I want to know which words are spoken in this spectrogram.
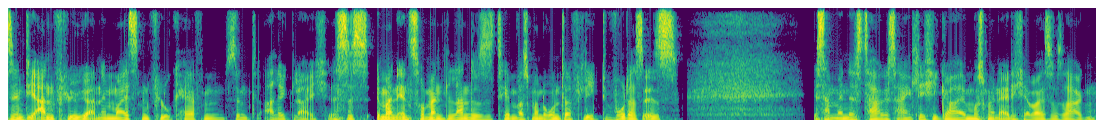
sind die Anflüge an den meisten Flughäfen sind alle gleich. Es ist immer ein Instrumentenlandesystem, was man runterfliegt. Wo das ist, ist am Ende des Tages eigentlich egal, muss man ehrlicherweise sagen.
